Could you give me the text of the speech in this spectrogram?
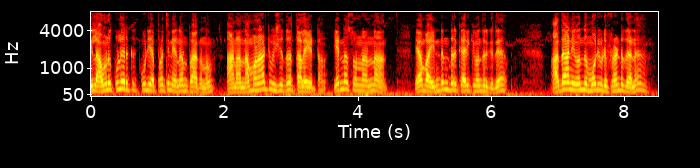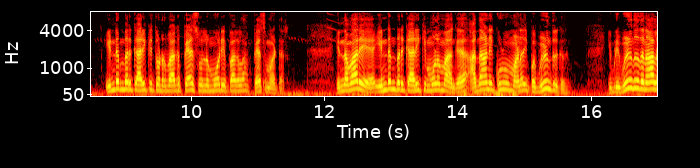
இல்லை அவனுக்குள்ளே இருக்கக்கூடிய பிரச்சனை என்னன்னு பார்க்கணும்? ஆனால் நம்ம நாட்டு விஷயத்தில் தலையிட்டான். என்ன சொன்னான்னா ஏன்பா இண்டன்பர்க் அறிக்கை வந்திருக்குது. அதானி வந்து மோடியோட ஃப்ரெண்டு தானே? இண்டன்பர்க் அறிக்கை தொடர்பாக பேச சொல்ல மோடியை பார்க்கலாம். பேச மாட்டார். இந்த மாதிரி இண்டன்பர்க் அறிக்கை மூலமாக அதானி குழுமமானது இப்போ விழுந்திருக்குது. இப்படி விழுந்ததுனால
